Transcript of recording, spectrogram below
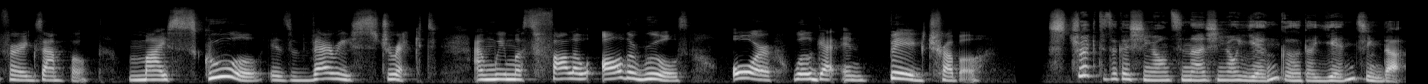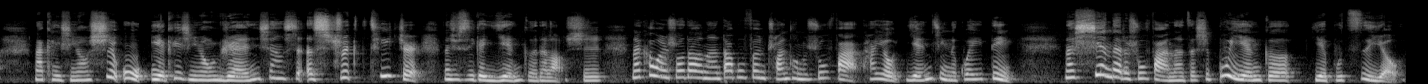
For example, my school is very strict and we must follow all the rules or we'll get in big trouble. Strict 这个形容词呢，形容严格的、严谨的，那可以形容事物，也可以形容人，像是 a strict teacher，那就是一个严格的老师。那课文说到呢，大部分传统的书法它有严谨的规定， 那现代的书法呢，则是不严格也不自由，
